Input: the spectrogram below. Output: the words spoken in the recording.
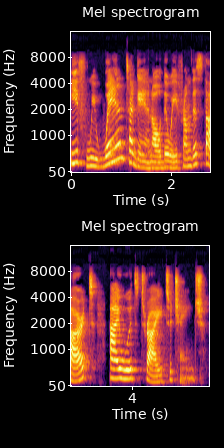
If we went again all the way from the start, I would try to change.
